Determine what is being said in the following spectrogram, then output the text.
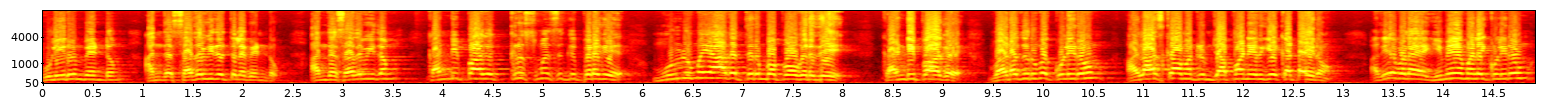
குளிரும் வேண்டும் அந்த சதவீதத்தில் வேண்டும். அந்த சதவீதம் கண்டிப்பாக கிறிஸ்மஸுக்கு பிறகு முழுமையாக திரும்ப போகிறது. கண்டிப்பாக வடதுருவ குளிரும் அலாஸ்கா மற்றும் ஜப்பான் அருகே கட்டாயிரும். அதே போல இமயமலை குளிரும்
